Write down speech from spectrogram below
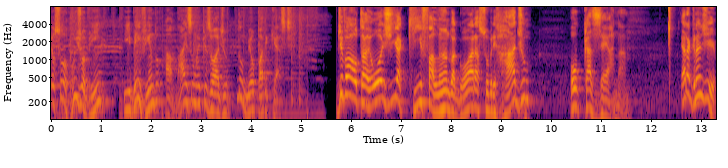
eu sou Rui Jobim e bem-vindo a mais um episódio do meu podcast. De volta hoje aqui falando agora sobre rádio ou caserna. Era grande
